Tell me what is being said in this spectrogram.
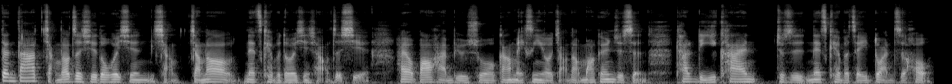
但大家讲到这些，都会先想讲到 Netscape，都会先想到这些，还有包含，比如说刚刚美 n 也有讲到 Mark Anderson，他离开就是 Netscape 这一段之后，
